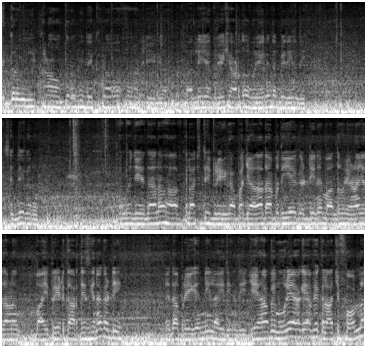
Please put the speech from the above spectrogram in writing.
ਇੱਧਰ ਵੀ ਦੇਖਣਾ, ਉੱਧਰ ਵੀ ਦੇਖਣਾ ਹਾਂ ਠੀਕ ਆ। ਖਾਲੀ ਆ ਬ੍ਰੇਕ ਛੱਡ ਦੋ ਬ੍ਰੇਕ ਨਹੀਂ ਦੱਬੀ ਦੀ ਹੁੰਦੀ। ਸਿੱਧੇ ਕਰੋ। ਕਿਉਂਕਿ ਜੇ ਦਾ ਨਾ ਹਾਫ ਕਲਚ ਤੇ ਬ੍ਰੇਕ ਆਪਾਂ ਜ਼ਿਆਦਾ ਦੱਬਦੀ ਏ ਗੱਡੀ ਨੇ ਬੰਦ ਹੋ ਜਾਣਾ, ਜਦੋਂ ਹੁਣ ਵਾਈਬ੍ਰੇਟ ਕਰਦੀ ਸੀ ਨਾ ਗੱਡੀ, ਇਹਦਾ ਬ੍ਰੇਕ ਨਹੀਂ ਲਾਈਦੀ ਹੁੰਦੀ। ਜੇ ਹਾਂ ਕੋਈ ਮੂਰੇ ਆ ਗਿਆ, ਫਿਰ ਕਲਚ ਫੁੱਲ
